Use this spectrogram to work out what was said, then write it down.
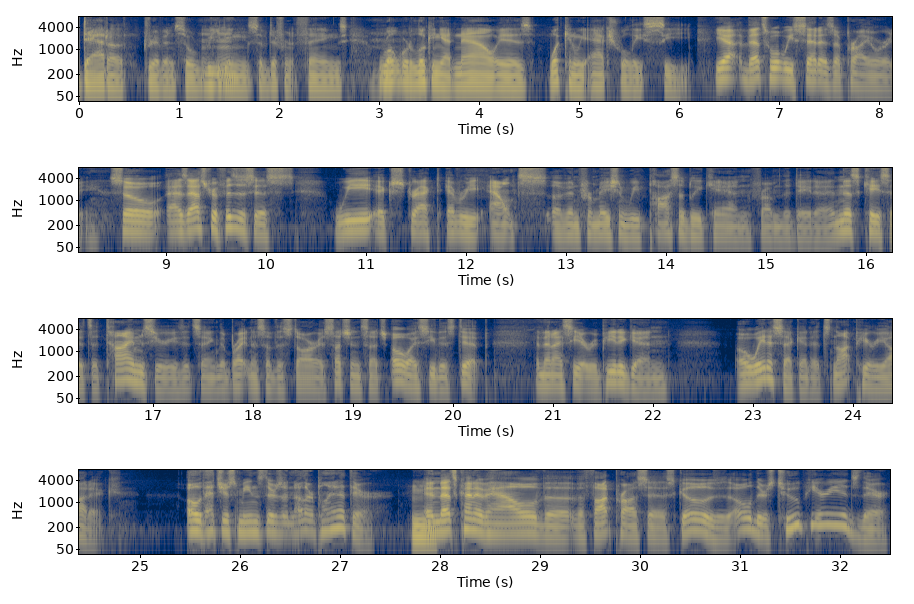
data driven, so mm-hmm. readings of different things. Mm-hmm. What we're looking at now is what can we actually see? Yeah, that's what we set as a priority. So, as astrophysicists, we extract every ounce of information we possibly can from the data. In this case, it's a time series. It's saying the brightness of the star is such and such. Oh, I see this dip. And then I see it repeat again. Oh, wait a second. It's not periodic. Oh, that just means there's another planet there. Mm. And that's kind of how the, the thought process goes. Is, oh, there's two periods there.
